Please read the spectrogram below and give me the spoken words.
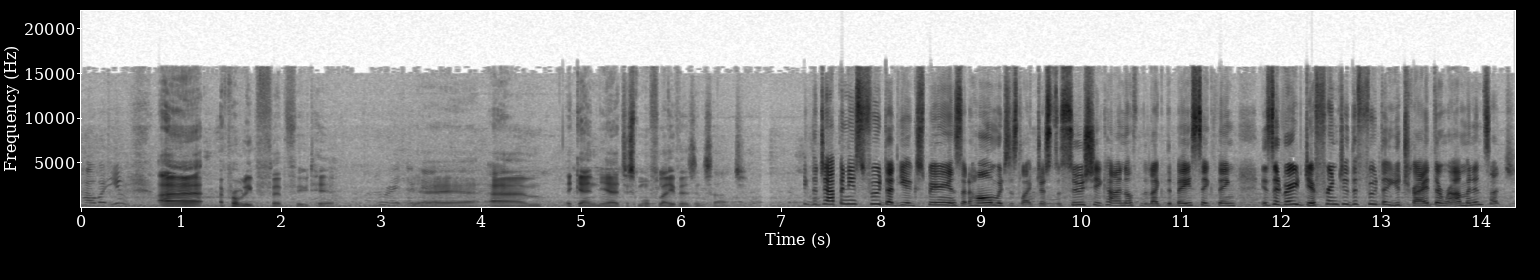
How about you? Uh, I probably prefer the food here. All right. Yeah, yeah, yeah. Um, again, yeah, just more flavors and such. The Japanese food that you experience at home, which is like just the sushi kind of like the basic thing, is it very different to the food that you tried, the ramen and such?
